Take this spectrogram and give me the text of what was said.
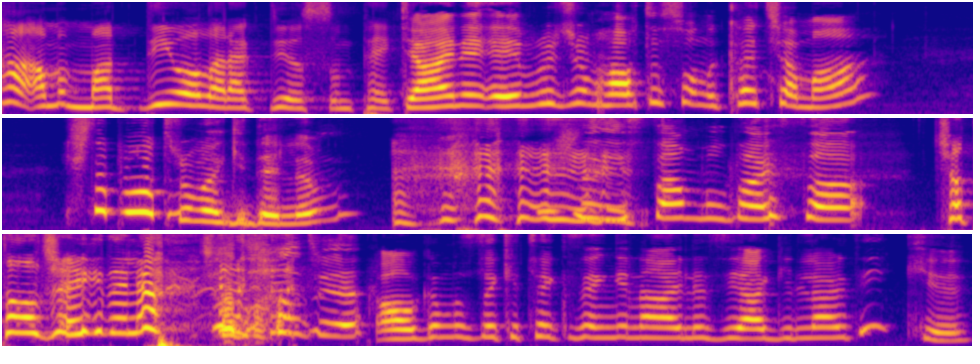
ha ama maddi olarak diyorsun pek. Yani Ebru'cum hafta sonu kaçama işte Bodrum'a gidelim. İşte İstanbul'daysa Çatalca'ya gidelim. Çatalca'ya. Algımızdaki tek zengin aile Ziyagiller değil ki.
